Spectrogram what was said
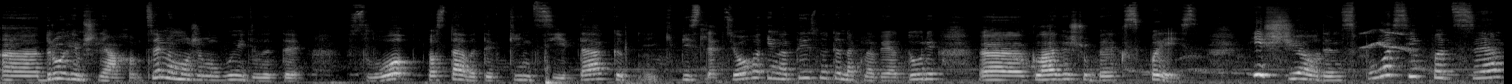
е, другим шляхом, це ми можемо виділити слово, поставити в кінці, так, після цього і натиснути на клавіатурі клавішу Backspace. І ще один спосіб це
